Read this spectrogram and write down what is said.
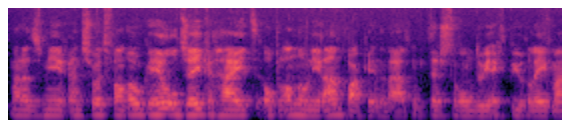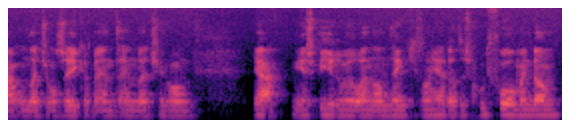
maar dat is meer een soort van ook heel onzekerheid op een andere manier aanpakken inderdaad. Want testosteron doe je echt puur alleen maar omdat je onzeker bent en dat je gewoon ja, meer spieren wil. En dan denk je van ja, dat is goed voor me. En dan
